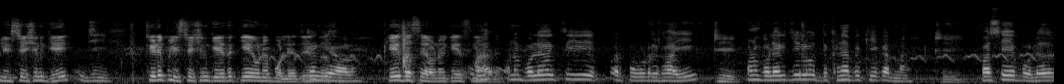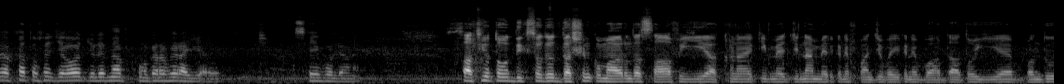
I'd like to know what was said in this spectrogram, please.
ਪੁਲਿਸ ਸਟੇਸ਼ਨ ਗਏ? ਜੀ। ਕਿਹੜੇ ਪੁਲਿਸ ਸਟੇਸ਼ਨ ਗਏ ਤੇ ਕੀ ਉਹਨੇ ਬੋਲਿਆ ਜੀ? ਜੰਗਿਆਲ ਕੀ ਦੱਸਿਆ ਉਹਨੇ ਕੀ ਸੁਣਾਇਆ ਉਹਨੇ ਬੋਲਿਆ ਕਿ ਰਿਪੋਰਟ ਲਿਖਾਈ। ਠੀਕ ਉਹਨੇ ਬੋਲਿਆ ਕਿ ਚਲੋ ਦੇਖਣਾ ਪੇ ਕੀ ਕਰਨਾ। ਠੀਕ ਬਸ ਇਹ ਬੋਲਿਆ ਤੇ ਵੇਖਾ ਤੁਸੀਂ ਜਾਓ ਜਿਹੜੇ ਮੈਂ ਫੋਨ ਕਰਾਂ ਫਿਰ ਆਈ ਜਾਏ ਬਸ ਇਹ ਬੋਲਿਆ ਉਹਨੇ। ਸਾਥੀਓ ਤੋਂ ਦਿਖ ਸਕਦੇ ਹੋ, ਦਰਸ਼ਨ ਕੁਮਾਰ ਹੁੰਦਾ ਸਾਫ਼ ਹੀ ਇਹ ਆਖਣਾ ਹੈ ਕਿ ਮੈਂ ਜਿੰਨਾ ਮੇਰੇ ਕਨੇ 5 ਵਜੇ ਕਨੇ ਵਾਰਦਾਤ ਹੋਈ ਹੈ, ਬੰਦੂ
